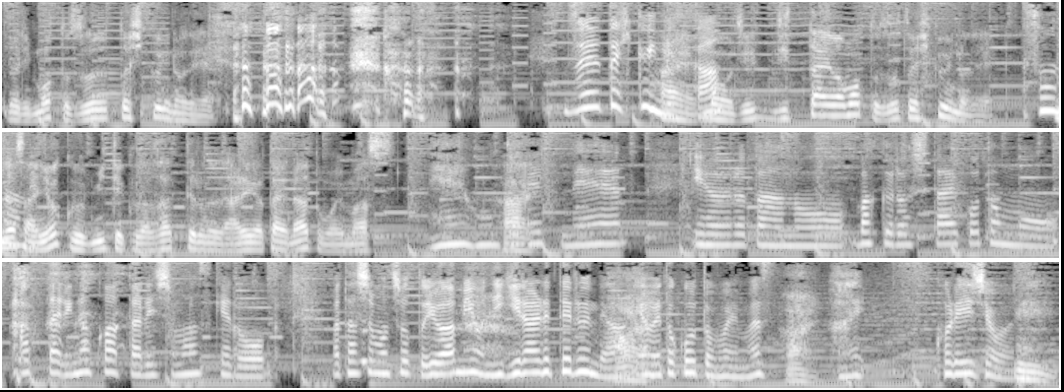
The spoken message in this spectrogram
よりもっとずっと低いので、い ずーっと低いんですか、はい、もうじ実態はもっとずっと低いので。皆さんよく見てくださってるのでありがたいなと思います。ね本当ですね、い、ろいろとあの暴露したいこともあったりなかったりしますけど私もちょっと弱みを握られてるんで、あはい。やめとこうと思います。はい、はい。これ以上はね、うん、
